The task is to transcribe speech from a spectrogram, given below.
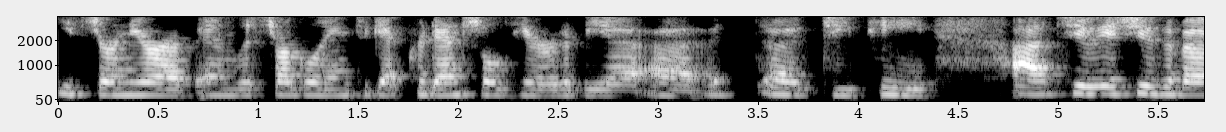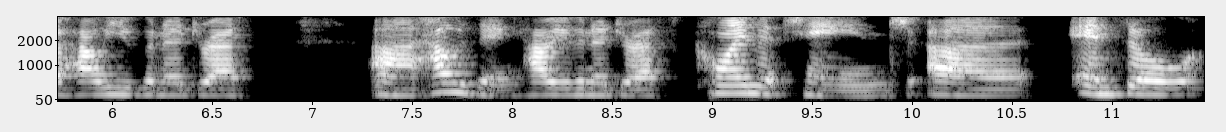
Eastern Europe and was struggling to get credentialed here to be a, a, a GP. Uh, to issues about how are you're going to address uh, housing, how are you're going to address climate change. Uh, and so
